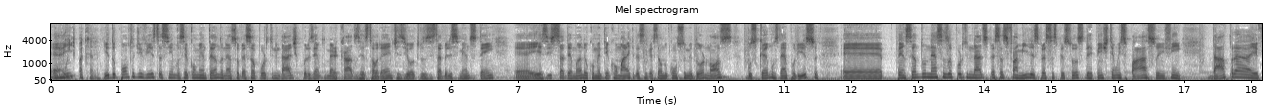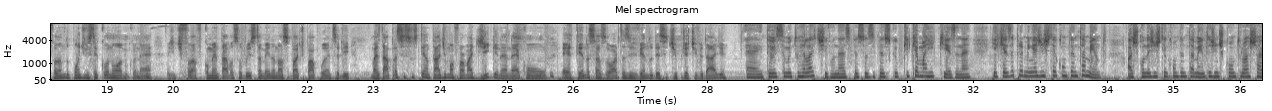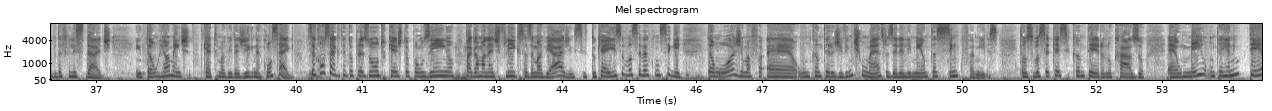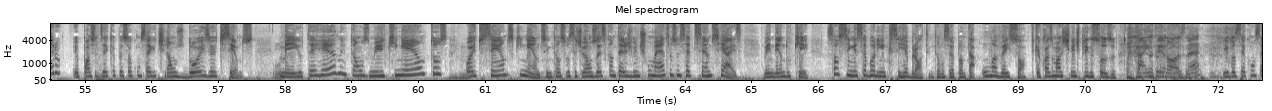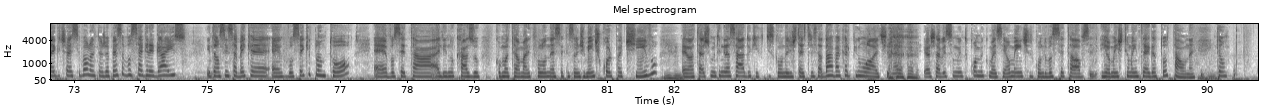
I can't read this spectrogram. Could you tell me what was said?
É, muito e, bacana. E do ponto de vista, assim, você comentando, né, sobre essa oportunidade que, por exemplo, mercados, restaurantes e outros estabelecimentos têm, é, existe essa demanda, eu comentei com o Marek dessa questão do consumidor, nós buscamos, né, por isso, é, pensando nessas oportunidades para essas famílias, para essas pessoas que de repente têm um espaço, enfim, dá para, falando do ponto de vista econômico, né, a gente comentava sobre isso também no nosso bate-papo antes ali, mas dá para se sustentar de uma forma digna, né, com é, tendo essas hortas e vivendo desse tipo de atividade? É, então isso é muito relativo, né? As pessoas pensam que o que, que é uma riqueza, né? Riqueza para mim é a gente ter contentamento. Acho que quando a gente tem contentamento, a gente encontrou a chave da felicidade. Então, realmente, quer ter uma vida digna? Consegue. Você consegue ter teu presunto, queijo, teu pãozinho, uhum. pagar uma Netflix, fazer uma viagem? Se tu quer isso, você vai conseguir. Então, hoje, uma, é, um canteiro de 21 metros, ele alimenta cinco famílias. Então, se você ter esse canteiro, no caso, é um meio, um terreno inteiro, eu posso dizer que a pessoa consegue tirar uns 2,800. Meio terreno terreno, então uns 1.500, uhum. 800, 500. Então, se você tiver uns dois canteiros de 21 metros, uns 700 reais. Vendendo o quê? Salsinha e cebolinha que se rebrota. Então, você vai plantar uma vez só. Fica quase uma hortinha de preguiçoso cá entre nós, né? E você consegue tirar esse valor. Então, já pensa você agregar isso. Então, assim, saber que é, é você que plantou, é, você tá ali no caso, como até o Mário falou, nessa questão de mente corpo ativo. Uhum. Eu até acho muito engraçado que diz que quando a gente tá estressado, ah, vai carpir um lote, né? Eu achava isso muito cômico, mas realmente, quando você tá lá, você realmente tem uma entrega total, né? Uhum. Então,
